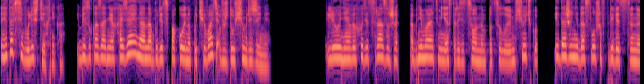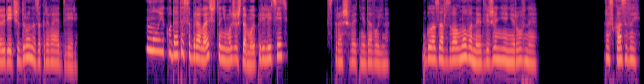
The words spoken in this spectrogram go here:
Это всего лишь техника. Без указания хозяина она будет спокойно почивать в ждущем режиме. Леония выходит сразу же, обнимает меня с традиционным поцелуем в щечку и даже не дослушав приветственную речь дрона, закрывает дверь. «Ну и куда ты собралась, что не можешь домой прилететь?» спрашивает недовольно. Глаза взволнованные, движения неровные. Рассказывай.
